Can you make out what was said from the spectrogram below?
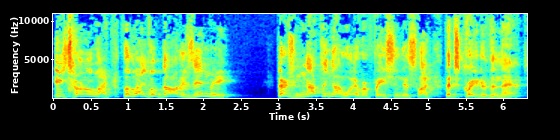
eternal life. The life of God is in me. There's nothing I will ever face in this life that's greater than that.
